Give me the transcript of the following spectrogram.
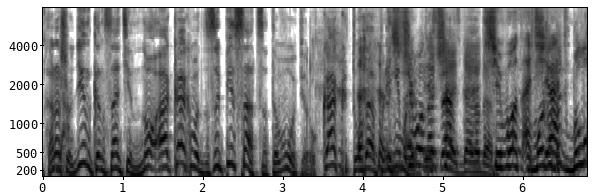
хорошо. Да. Дин Константин, ну а как вот записаться-то в оперу? Как туда принимать? С чего начать? Да, да, да. С чего начать? Может быть, блог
